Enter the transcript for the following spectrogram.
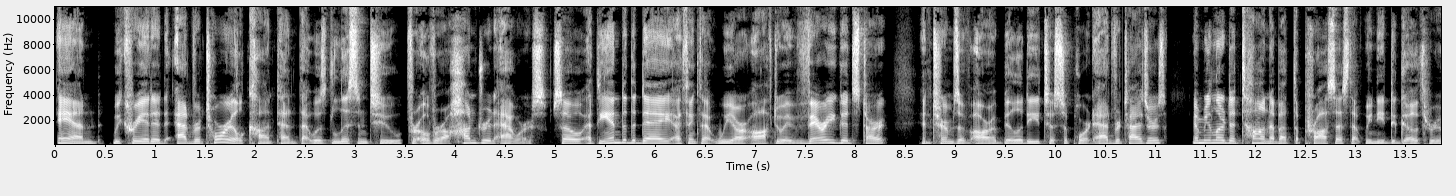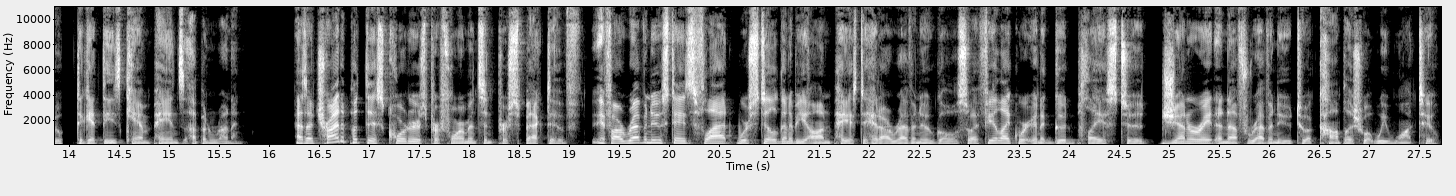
And we created advertorial content that was listened to for over 100 hours. So, at the end of the day, I think that we are off to a very good start in terms of our ability to support advertisers. And we learned a ton about the process that we need to go through to get these campaigns up and running. As I try to put this quarter's performance in perspective, if our revenue stays flat, we're still going to be on pace to hit our revenue goal. So I feel like we're in a good place to generate enough revenue to accomplish what we want to.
